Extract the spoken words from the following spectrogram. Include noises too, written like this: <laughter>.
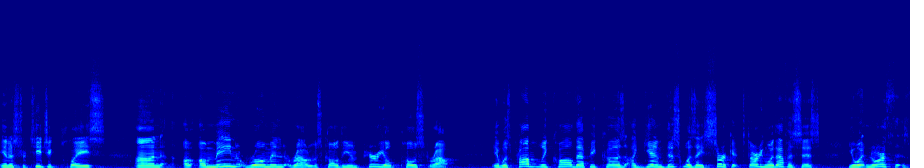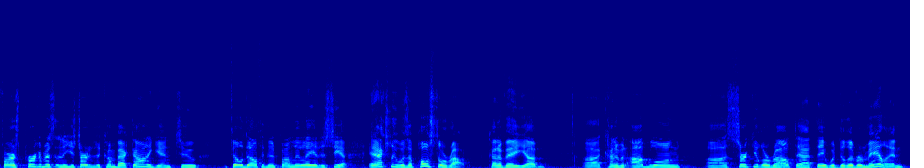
in a strategic place on a, a main Roman route. It was called the Imperial Post Route. It was probably called that because, again, this was a circuit. Starting with Ephesus, you went north as far as Pergamus, and then you started to come back down again to Philadelphia, and then finally Laodicea. It actually was a postal route, kind of a um, uh, kind of an oblong uh, circular route that they would deliver mail in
